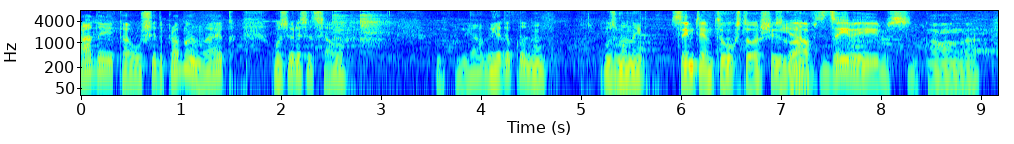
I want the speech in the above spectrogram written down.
radīja, ka uz šī problēma vajag uzvirzīt savu jā, viedokli, nu, uzmanību. Simtiem tūkstoši izglābtas dzīvības. Un, uh,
